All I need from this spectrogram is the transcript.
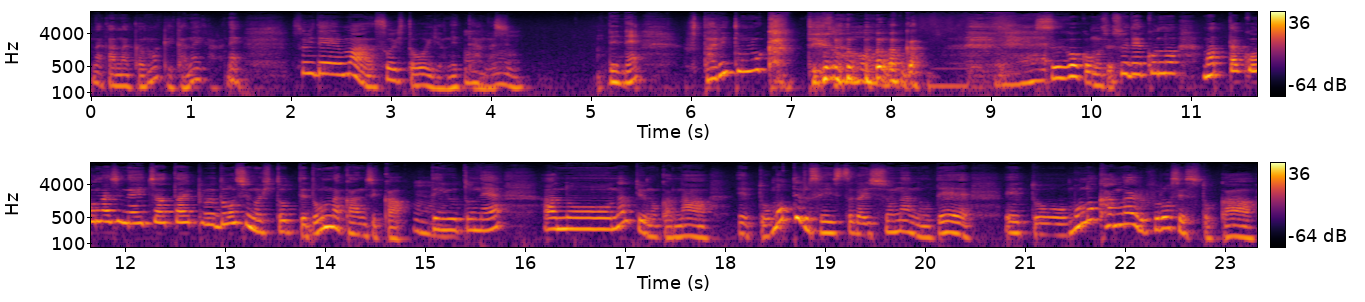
うなかなかうまくいかないからね。それでまあそういう人多いよねって話、うんうん。でね2人ともかっていうのそう。なんかねすごく面白い。それでこの全く同じネイチャータイプ同士の人ってどんな感じかっていうとね、あのなんていうのかな、えっと、持ってる性質が一緒なので、えっと、ものを考えるプロセスとか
